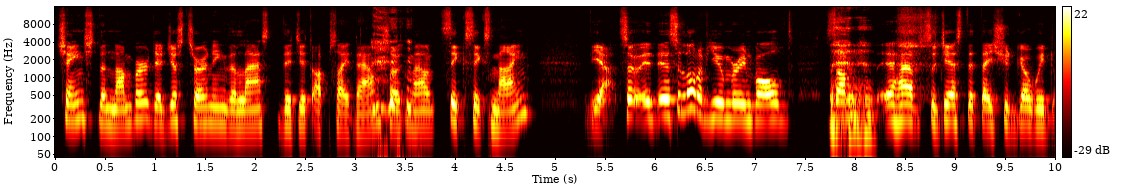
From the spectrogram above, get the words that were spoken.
change the number, they're just turning the last digit upside down, so it's now 669. Yeah, so it, there's a lot of humor involved. Some have suggested they should go with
